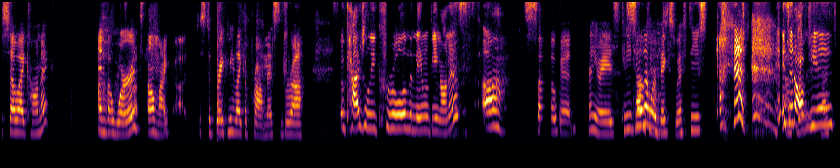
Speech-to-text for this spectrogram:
so iconic and Oh the my God. words, oh my god, just to break me like a promise, bruh. so casually cruel in the name of being honest ah so good Anyways, can you So tell that we're big Swifties? is it obvious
